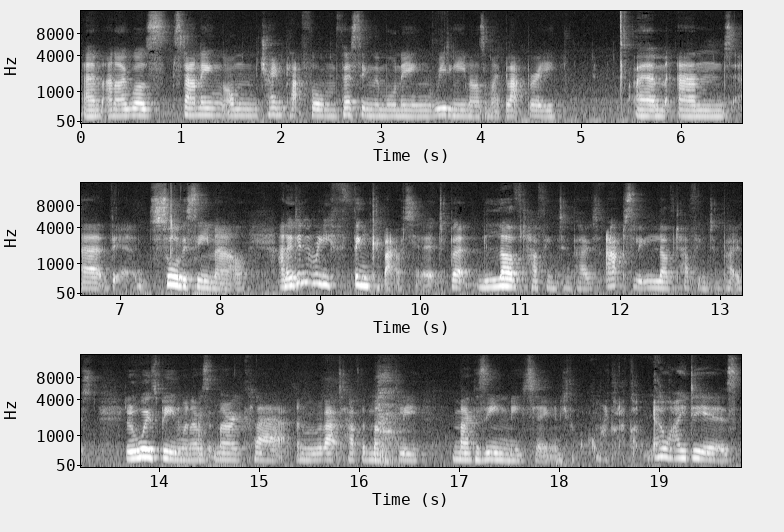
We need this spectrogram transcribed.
Um, and I was standing on the train platform first thing in the morning, reading emails on my Blackberry, um, and uh, the, saw this email. And I didn't really think about it, but loved Huffington Post. Absolutely loved Huffington Post. It had always been when I was at Marie Claire and we were about to have the monthly magazine meeting, and you thought, oh my god, I've got no ideas.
